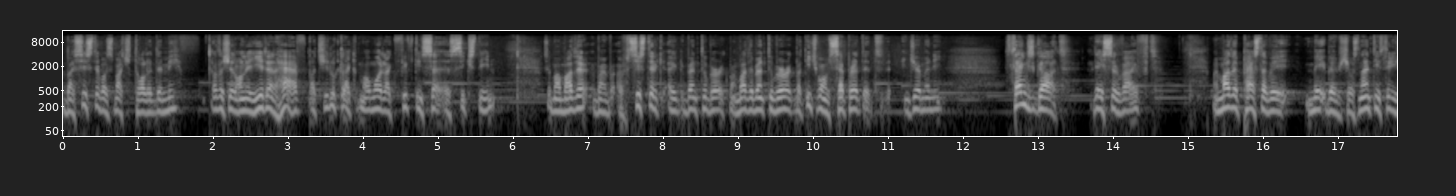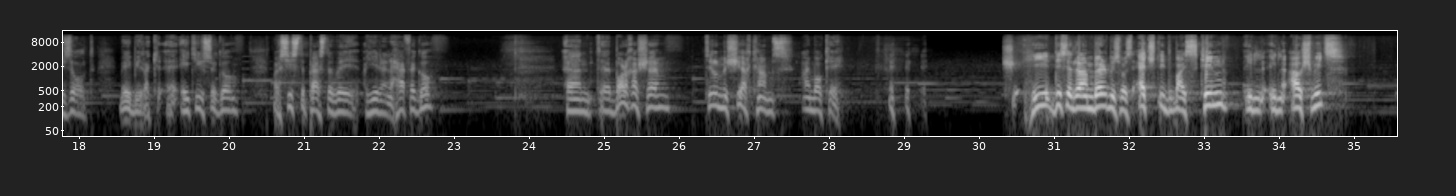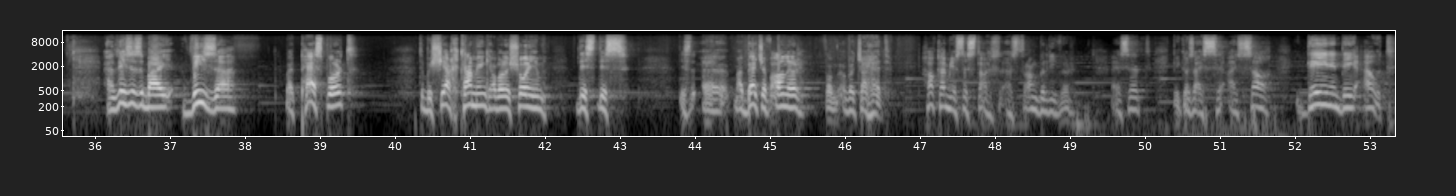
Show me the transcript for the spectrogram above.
My sister was much taller than me. Although she was only a year and a half, but she looked like more like 15, uh, 16. So my mother, my sister uh, went to work, my mother went to work, but each one was separated in Germany. Thanks God, they survived. My mother passed away when she was 93 years old, maybe like uh, eight years ago. My sister passed away a year and a half ago. And uh, Baruch Hashem, till Mashiach comes, I'm okay. he, this number which was etched into my skin in, in Auschwitz. And this is my visa, my passport to Mashiach coming. I will show him this, this, this uh, my badge of honor from which I had. How come you're a strong believer? I said, because I, I saw day in and day out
